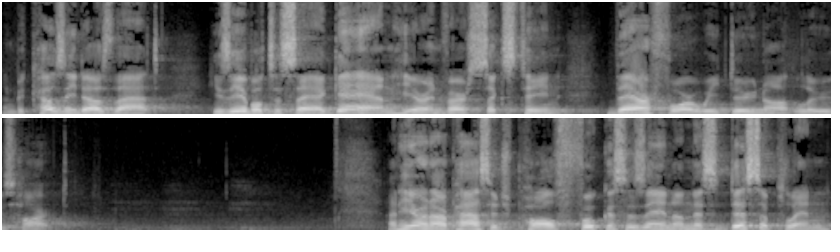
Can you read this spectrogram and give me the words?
And because he does that, he's able to say again here in verse 16, Therefore we do not lose heart. And here in our passage, Paul focuses in on this discipline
